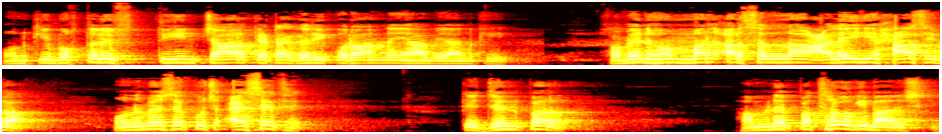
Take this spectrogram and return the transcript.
ان کی مختلف تین چار کیٹاگری قرآن نے یہاں بیان کی۔ فمن ہم من ارسلہ علیہ حاصبہ ان میں سے کچھ ایسے تھے کہ جن پر ہم نے پتھروں کی بارش کی۔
